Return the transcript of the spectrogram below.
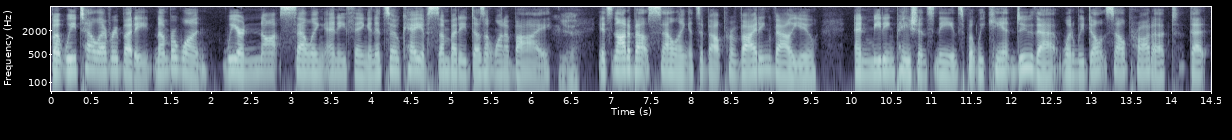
But we tell everybody number one, we are not selling anything, and it's okay if somebody doesn't want to buy. Yeah. It's not about selling, it's about providing value and meeting patients' needs. But we can't do that when we don't sell product that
